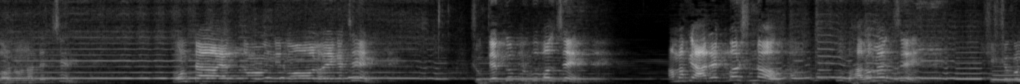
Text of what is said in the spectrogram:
বর্ণনা দিচ্ছেন। মনটা একদম নির্মল হয়ে গেছে। সুখদেব প্রভু বলছে, আমাকে আরেকবার শোনাও, খুব ভালো লাগছে। শিষ্যগণ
